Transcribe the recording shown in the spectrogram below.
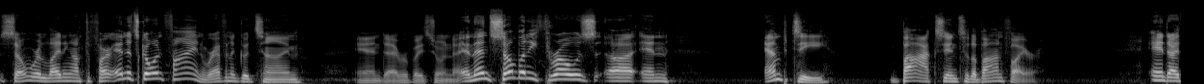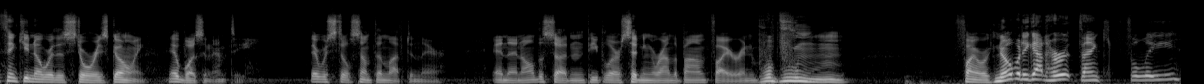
so we're lighting off the fire, and it's going fine. We're having a good time, and uh, everybody's doing that. And then somebody throws uh, an empty box into the bonfire. And I think you know where this story's going. It wasn't empty, there was still something left in there. And then all of a sudden, people are sitting around the bonfire, and boom, boom firework. Nobody got hurt, thankfully.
